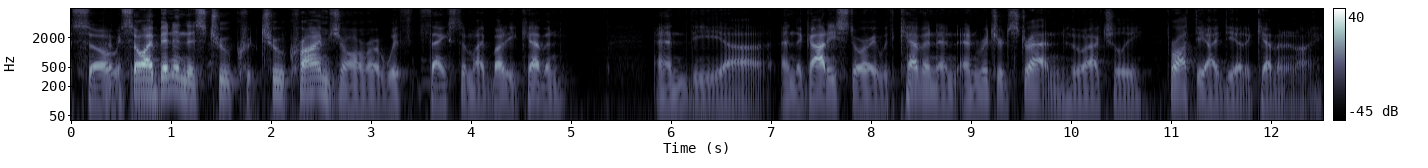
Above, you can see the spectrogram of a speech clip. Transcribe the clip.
So, so I've been in this true cr- true crime genre with thanks to my buddy Kevin, and the uh, and the Gotti story with Kevin and, and Richard Stratton, who actually brought the idea to Kevin and I.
